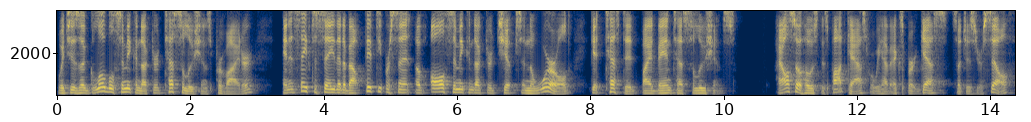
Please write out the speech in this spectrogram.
which is a global semiconductor test solutions provider. And it's safe to say that about 50% of all semiconductor chips in the world get tested by Advantest Solutions. I also host this podcast where we have expert guests, such as yourself,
